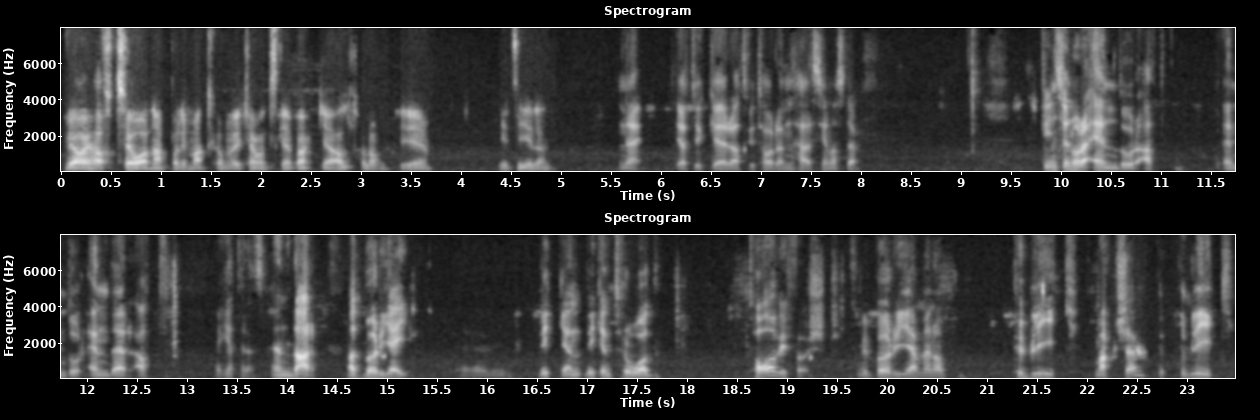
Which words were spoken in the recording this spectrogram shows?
Vi har ju haft två Napoli-matcher, men vi kanske inte ska backa allt för långt i, i tiden. Nej, jag tycker att vi tar den här senaste. Finns det några ändor att... Ändor, änder att... Vad heter det? Ändar att börja i. Eh, vilken, vilken tråd tar vi först? Ska vi börja med någon publikmatchen? Pu- Publik...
